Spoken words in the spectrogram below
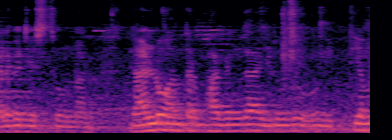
కలగజేస్తూ ఉన్నాడు. దానిలో అంతర్భాగంగా ఈరోజు నిత్యం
